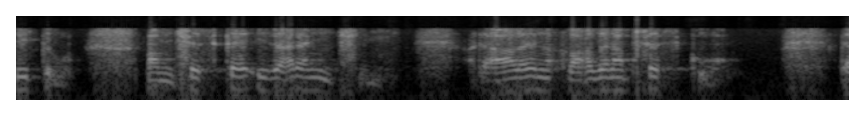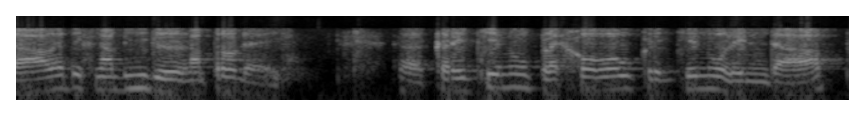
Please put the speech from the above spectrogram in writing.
litrů. Mám české i zahraniční. A dále lahve na přesku. Dále bych nabídl na prodej eh, krytinu plechovou, krytinu Lindap,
